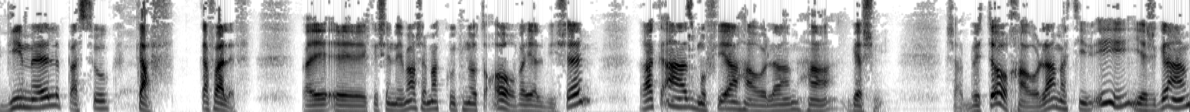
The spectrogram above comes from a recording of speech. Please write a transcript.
ג' פסוק כ', כ"א. אה, כשנאמר שמה כותנות עור וילבישם, רק אז מופיע העולם הגשמי. עכשיו, בתוך העולם הטבעי יש גם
